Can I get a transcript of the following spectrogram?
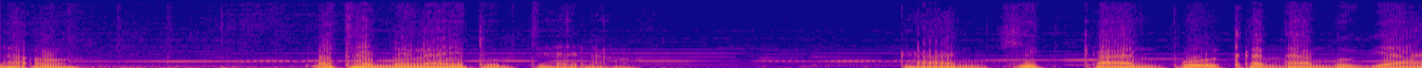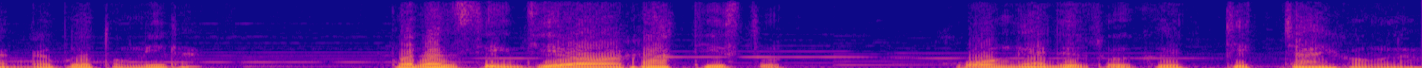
เราเราทำอย่างไรให้ถูกใจเรา การคิดการพูดการทำทุกอย่างก็เพื่อตรงนี้แหละ ราะนั้นสิ่งที่เรารักที่สุดหวงแหนที่สุดก็คือจิตใจของเรา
